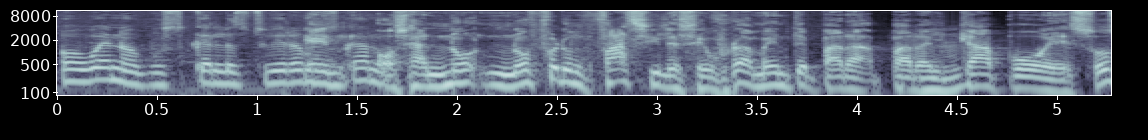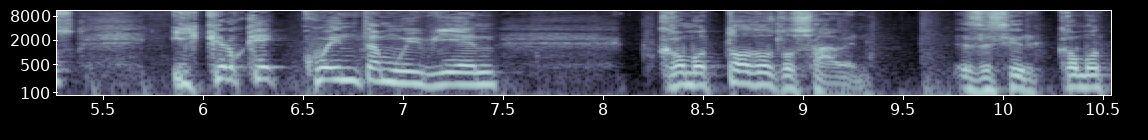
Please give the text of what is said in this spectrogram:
O bueno, bus- que lo estuvieron en- buscando. o sea, no, no fueron fáciles seguramente para, para el capo esos. Y creo que cuenta muy bien como todos lo saben. Es decir, como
